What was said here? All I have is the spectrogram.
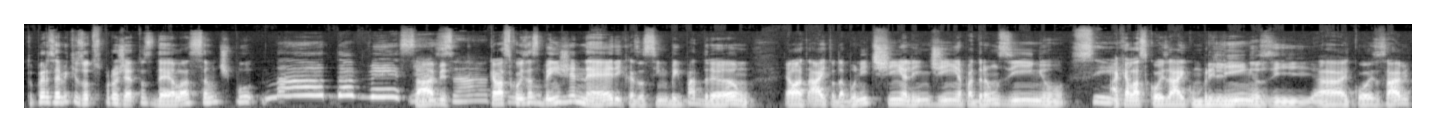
tu percebe que os outros projetos dela são, tipo, nada a ver, sabe? Exato. Aquelas coisas bem genéricas, assim, bem padrão. Ela, ai, toda bonitinha, lindinha, padrãozinho. Sim. Aquelas coisas, ai, com brilhinhos e, ai, coisa, sabe?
